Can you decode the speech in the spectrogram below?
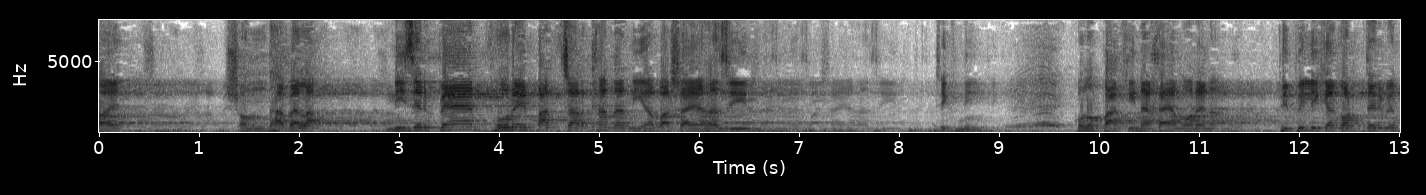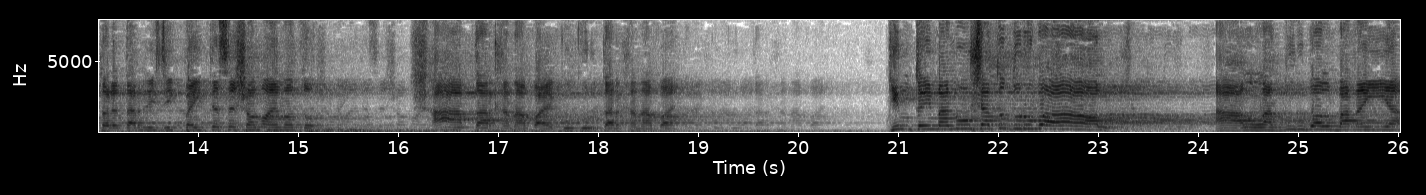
হয়। সন্ধ্যাবেলা নিজের পেট ভরে বাচ্চার খানা নিয়ে বাসায় হাজির। ঠিক নেই কোনো পাখি না খায় মরে না। পিপিলিকা গর্তের ভেতরে তার রিজিক পাইতেছে সময় মতো। সাপ তার খানা পায়, কুকুর তার খানা পায়। কিন্তু এই মানুষ এত দুর্বল। আল্লাহ দুর্বল বানাইয়া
